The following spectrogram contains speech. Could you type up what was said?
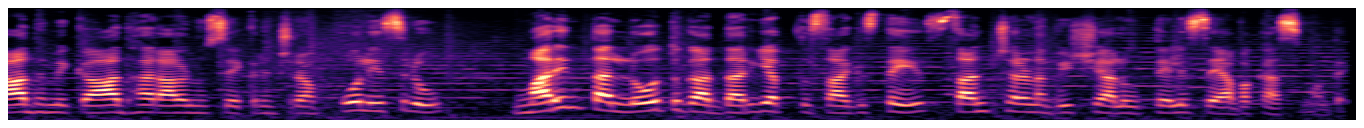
ప్రాథమిక ఆధారాలను సేకరించిన పోలీసులు మరింత లోతుగా దర్యాప్తు సాగిస్తే సంచలన విషయాలు తెలిసే అవకాశం ఉంది.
